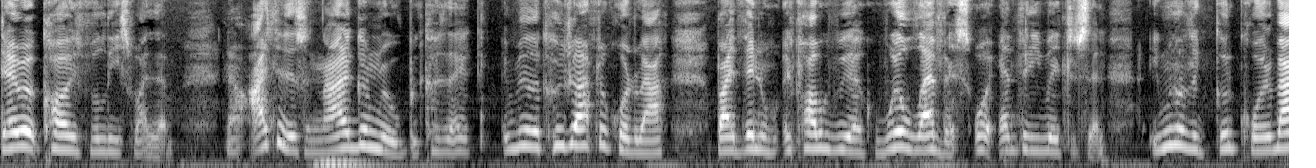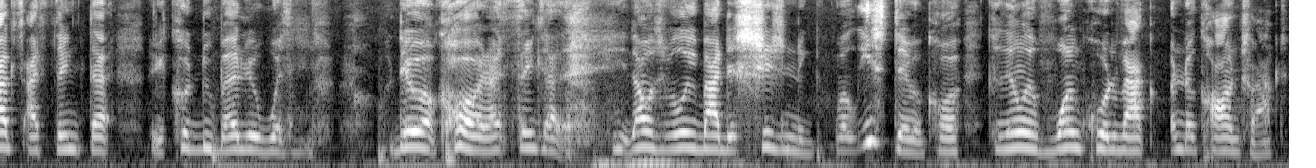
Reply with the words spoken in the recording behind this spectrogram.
Derek Carr is released by them. Now, I think this is not a good move because they really could draft a quarterback, but then it'd probably be like Will Levis or Anthony Richardson. Even though they're good quarterbacks, I think that they could do better with Derek Carr, and I think that that was a really bad decision to release Derek Carr because they only have one quarterback under contract.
